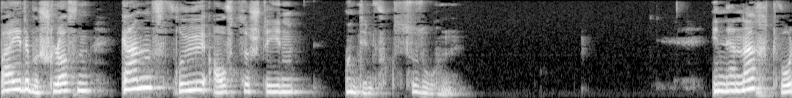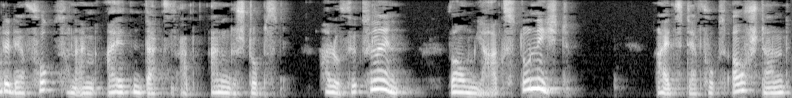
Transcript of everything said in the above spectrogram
Beide beschlossen, ganz früh aufzustehen und den Fuchs zu suchen. In der Nacht wurde der Fuchs von einem alten Dachs angestupst. Hallo Füchslein, warum jagst du nicht? Als der Fuchs aufstand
